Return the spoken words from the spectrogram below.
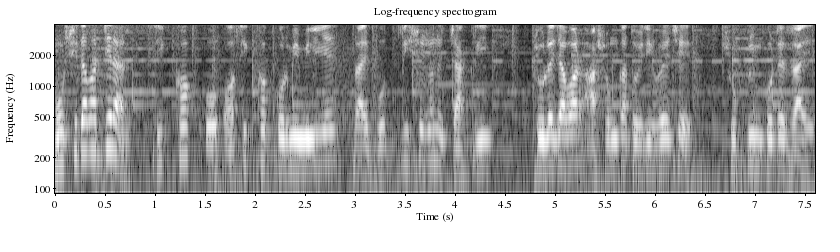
মুর্শিদাবাদ জেলার শিক্ষক ও অশিক্ষক কর্মী মিলিয়ে প্রায় বত্রিশশো জনের চাকরি চলে যাওয়ার আশঙ্কা তৈরি হয়েছে সুপ্রিম কোর্টের রায়ে।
